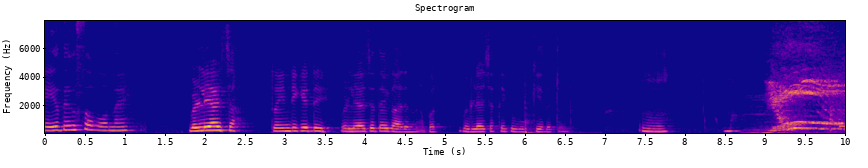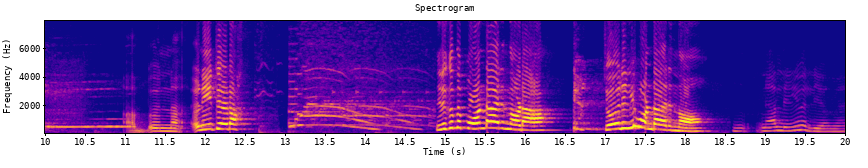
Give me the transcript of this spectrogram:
ഏത് ദിവസമാണ് പോന്നേ? വെള്ളിയാഴ്ച. ട്രെയിൻ ടിക്കറ്റ് വെള്ളിയാഴ്ചത്തേക്കായിരുന്നു അപ്പം വെള്ളിയാഴ്ചത്തേക്ക് ബുക്ക് ചെയ്തിട്ടുണ്ട്. അമ്മ. പിന്നെ എണീറ്റേടാ. നിനക്കൊന്ന് പോണ്ടായിരുന്നോടാ? ജോലിക്ക് പോണ്ടായിരുന്നോ? ഞാൻ ലീവ് അല്ലേ അമ്മേ.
